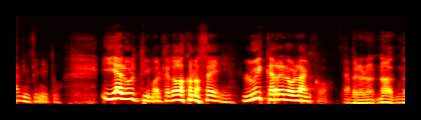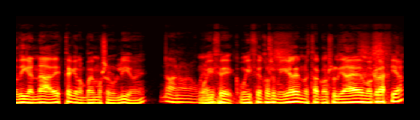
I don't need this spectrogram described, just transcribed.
ad infinitum. Y ya el último, el que todos conocéis, Luis Carrero Blanco. Ya, pero no, no, no digan nada de este que nos ponemos en un lío, ¿eh? No, no, no. Como bueno. dice, como dice José Miguel, en nuestra consolidada democracia,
